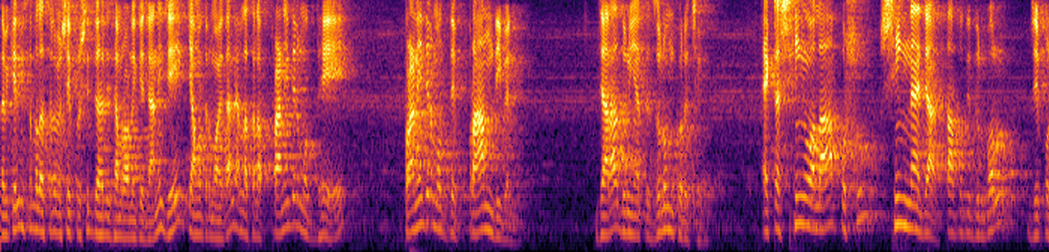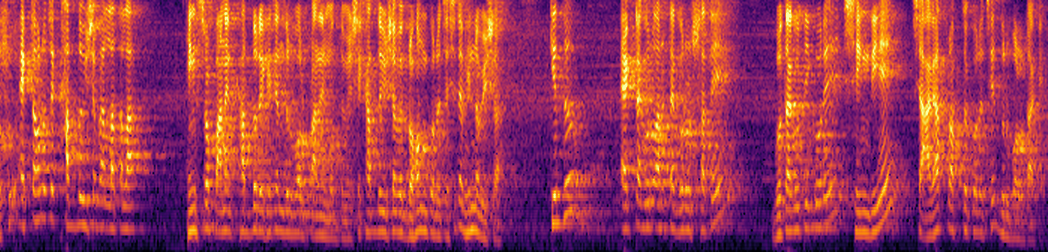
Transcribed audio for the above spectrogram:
নবী করিম সাল্লাহ সাল্লামের সেই প্রসিদ্ধ হাদিস আমরা অনেকে জানি যে কিয়ামতের ময়দানে আল্লাহ তালা প্রাণীদের মধ্যে প্রাণীদের মধ্যে প্রাণ দিবেন যারা দুনিয়াতে জুলুম করেছিল। একটা শিংওয়ালা পশু, শিং নেয় যার তার প্রতি দুর্বল যে পশু, একটা হলো যে খাদ্য হিসেবে আল্লাহ তালা হিংস্র প্রাণের খাদ্য রেখেছেন দুর্বল প্রাণীর মাধ্যমে, সে খাদ্য হিসাবে গ্রহণ করেছে, সেটা ভিন্ন বিষয়। কিন্তু একটা গরু আর একটা গরুর সাথে গোতাগুতি করে, শিং দিয়ে সে আঘাতপ্রাপ্ত করেছে দুর্বলটাকে।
